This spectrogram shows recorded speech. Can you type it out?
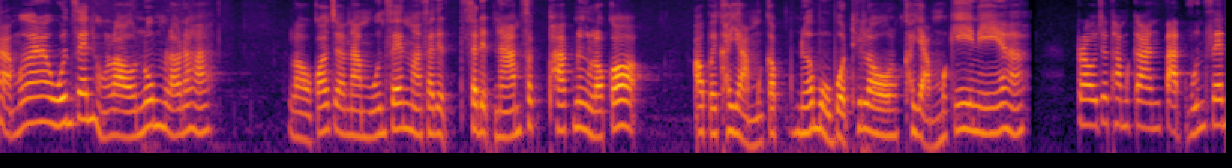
ค่ะ เมื่อวุ้นเส้นของเรานุ่มแล้วนะคะ เราก็จะนำวุ้นเส้นมาเสด็จเสด็จน้ำสักพักหนึ่งแล้วก็เอาไปขยำกับเนื้อหมูบดที่เราขยำเมื่อกี้นี้นะคะ เราจะทำการตัดวุ้นเส้น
